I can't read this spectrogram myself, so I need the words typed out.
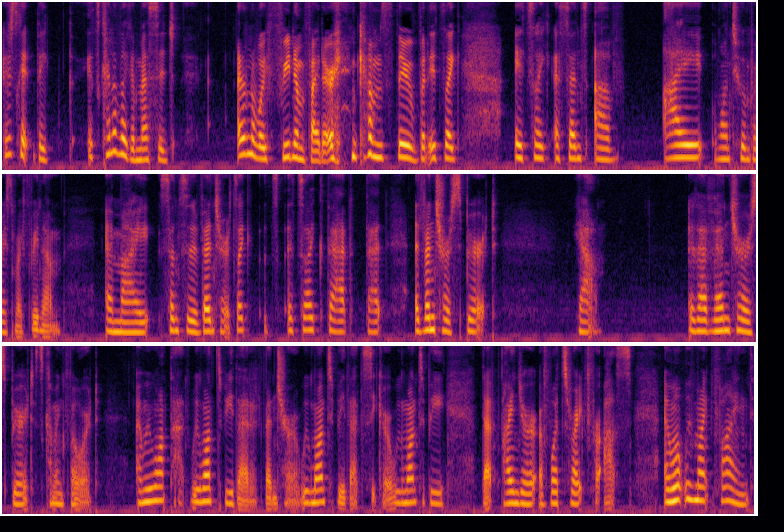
I just get, it's kind of like a message. I don't know why freedom fighter comes through, but it's like, it's like a sense of, I want to embrace my freedom and my sense of adventure. It's like, it's, it's like that, that adventurous spirit. Yeah. That adventurous spirit is coming forward. And we want that. We want to be that adventurer. We want to be that seeker. We want to be that finder of what's right for us. And what we might find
